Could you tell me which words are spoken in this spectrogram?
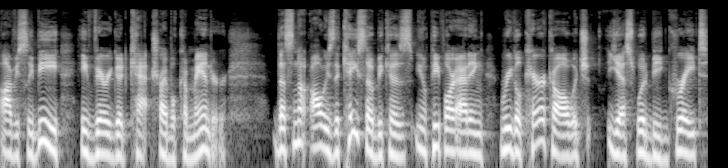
obviously be a very good cat tribal commander. That's not always the case though, because you know people are adding Regal Caracal, which yes would be great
